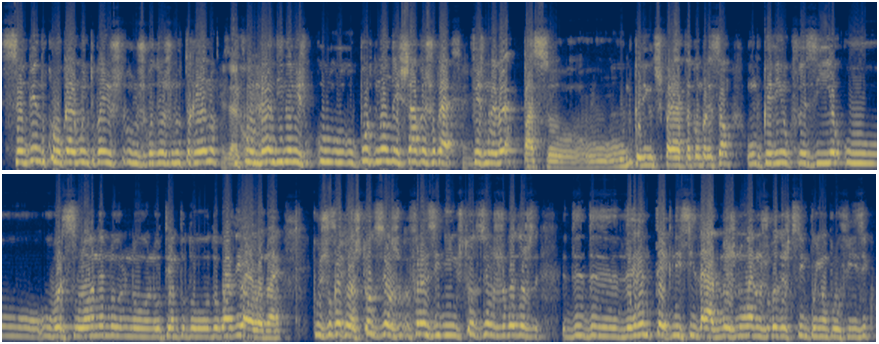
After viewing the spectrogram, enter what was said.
sabendo colocar muito bem os, os jogadores no terreno Exatamente. e com um grande dinamismo. O, o, Porto não deixava jogar. Fez-me lembrar, passo um bocadinho disparate da comparação, um bocadinho o que fazia o, o, Barcelona no, no, no, tempo do, do Guardiola, não é? Que os jogadores, Sim. todos eles franzininhos, todos eles jogadores de, de, de, grande tecnicidade, mas não eram jogadores que se impunham pelo físico.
